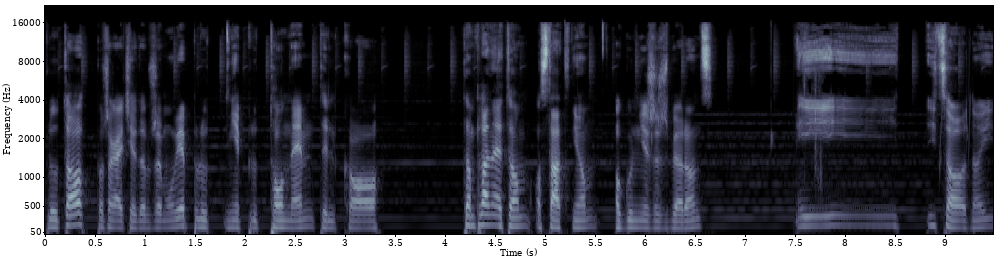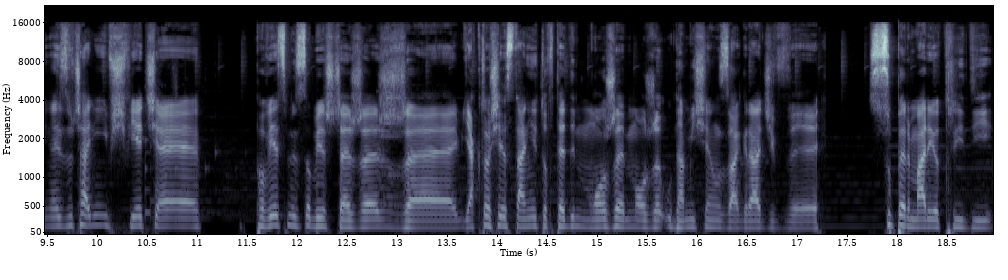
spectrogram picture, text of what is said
Pluto? Poczekajcie, dobrze mówię? Nie Plutonem, tylko tą planetą ostatnią, ogólnie rzecz biorąc. I, I co? No i najzwyczajniej w świecie powiedzmy sobie szczerze, że jak to się stanie, to wtedy może, może uda mi się zagrać w Super Mario 3D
